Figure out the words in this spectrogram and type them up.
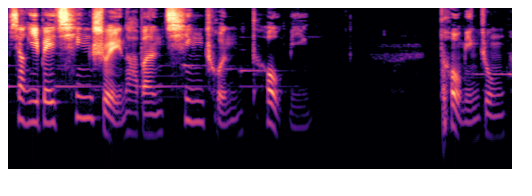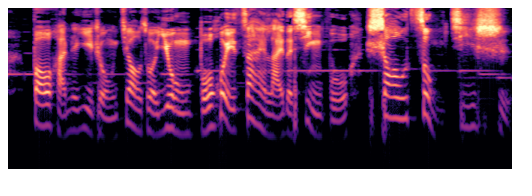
像一杯清水那般清纯透明，透明中。包含着一种叫做永不会再来的幸福，稍纵即逝。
